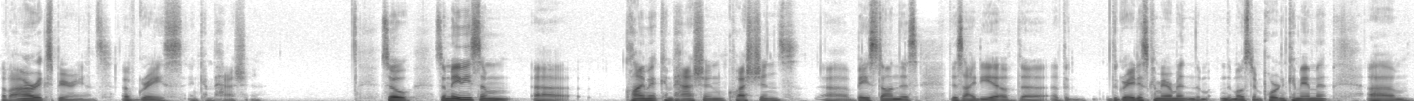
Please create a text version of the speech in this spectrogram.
of our experience of grace and compassion So, so maybe some uh, climate compassion questions uh, based on this this idea of the of the, the greatest commandment, the, the most important commandment. Um,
